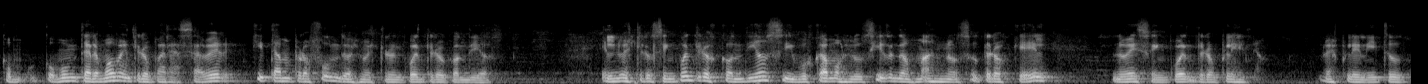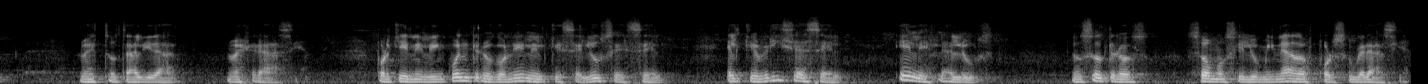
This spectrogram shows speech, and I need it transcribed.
como, un termómetro para saber qué tan profundo es nuestro encuentro con Dios. En nuestros encuentros con Dios, si buscamos lucirnos más nosotros que Él, no es encuentro pleno, no es plenitud, no es totalidad, no es gracia. Porque en el encuentro con Él el que se luce es Él, el que brilla es Él, Él es la luz. Nosotros somos iluminados por su gracia,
